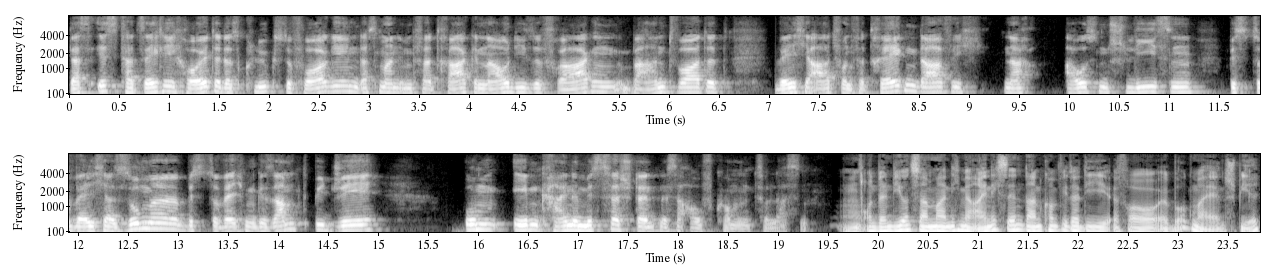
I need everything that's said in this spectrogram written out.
Das ist tatsächlich heute das klügste Vorgehen, dass man im Vertrag genau diese Fragen beantwortet. Welche Art von Verträgen darf ich nach außen schließen? Bis zu welcher Summe? Bis zu welchem Gesamtbudget? Um eben keine Missverständnisse aufkommen zu lassen. Und wenn wir uns dann mal nicht mehr einig sind, dann kommt wieder die äh, Frau äh, Burgmeier ins Spiel.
